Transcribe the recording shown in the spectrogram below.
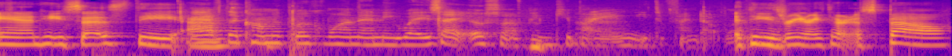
and he says the. I have um, the comic book one anyways. I also have Pinkie Pie. I need to find out I one. think he's reading right there a spell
